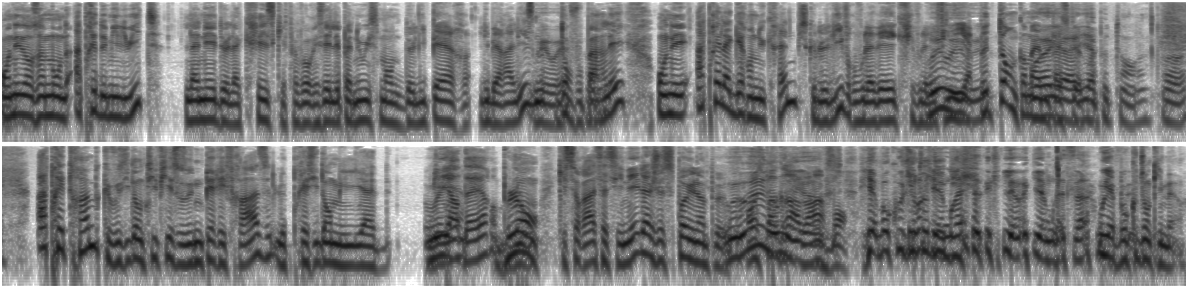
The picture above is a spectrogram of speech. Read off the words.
On est dans un monde après 2008, l'année de la crise qui a favorisé l'épanouissement de l'hyperlibéralisme ouais, dont vous ouais. parlez. On est après la guerre en Ukraine, puisque le livre, vous l'avez écrit, vous l'avez Oui, fini oui, il y a oui. peu de temps quand même. Ouais, il y a- que- il y a peu de temps. hein. Après Trump, que vous identifiez sous une périphrase, le président milliard- milliardaire, blond, qui sera assassiné. Là, je spoil un peu. Oui, oui, c'est pas grave. hein. euh, Bon. Il y a beaucoup de gens qui aimeraient, qui- qui aimeraient ça. Oui, il y a beaucoup de gens qui meurent.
